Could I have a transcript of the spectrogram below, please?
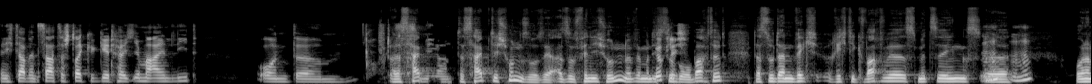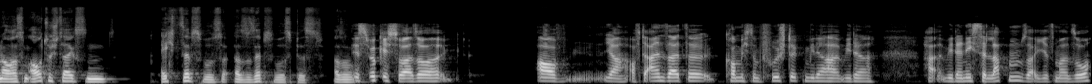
wenn ich da, wenn es da zur Strecke geht, höre ich immer ein Lied und ähm, hoffe, das, das, hype, das hype dich schon so sehr. Also finde ich schon, ne, wenn man dich so beobachtet, dass du dann weg richtig wach wirst, mitsingst mhm, äh, mhm. und dann auch aus dem Auto steigst und echt selbstbewusst, also selbstbewusst bist. Also ist wirklich so. Also auf, ja, auf der einen Seite komme ich zum Frühstücken wieder, wieder, wie der nächste Lappen, sage ich jetzt mal so.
